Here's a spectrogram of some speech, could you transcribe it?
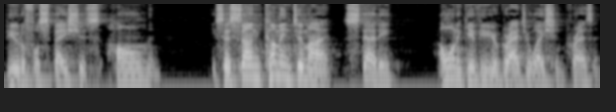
beautiful, spacious home. And he says, Son, come into my study. I want to give you your graduation present.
